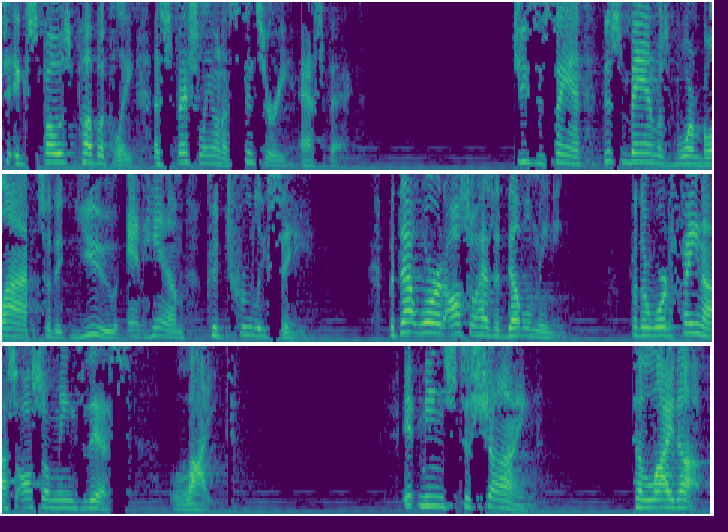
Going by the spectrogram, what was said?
to expose publicly, especially on a sensory aspect. Jesus is saying this man was born blind so that you and him could truly see. But that word also has a double meaning. For the word phanos also means this light. It means to shine, to light up,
